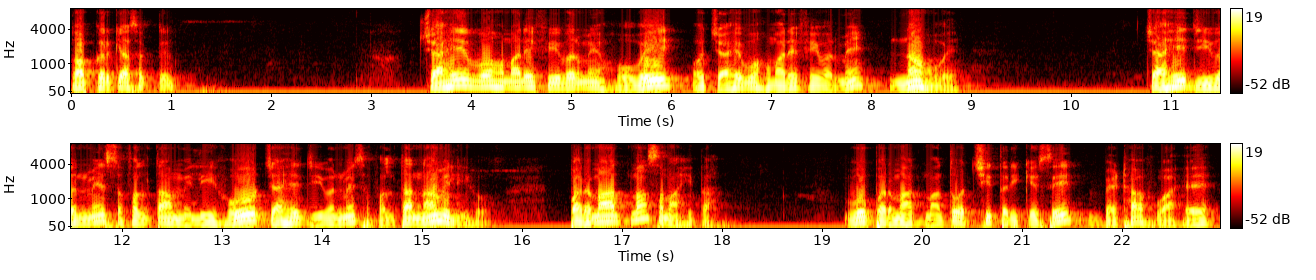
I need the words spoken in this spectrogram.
तो आप कर क्या सकते हो? चाहे वो हमारे फेवर में होवे और चाहे वो हमारे फेवर में न होवे। चाहे जीवन में सफलता मिली हो, चाहे जीवन में सफलता ना मिली हो, परमात्मा समाहिता। वो परमात्मा तो अच्छी तरीके से बैठा हुआ है।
